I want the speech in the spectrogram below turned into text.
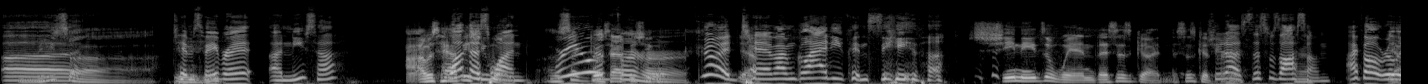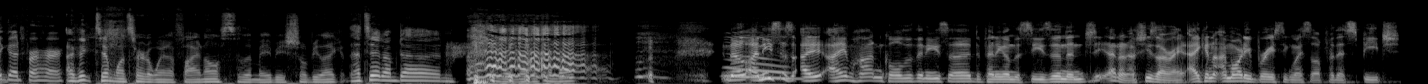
uh, Lisa. Tim's favorite, Aneesa, I was happy won she this won. one. I Were said you good was happy for her. good, Yeah. Tim? I'm glad you can see the. She needs a win. This is good. This is good She for does. This was awesome. I felt really Yeah. good for her. I think Tim wants her to win a final so that maybe she'll be like, "That's it, I'm done." No, Aneesa's oh. I, I am hot and cold with Aneesa depending on the season and she, I don't know, she's all right. I can I'm already bracing myself for this speech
